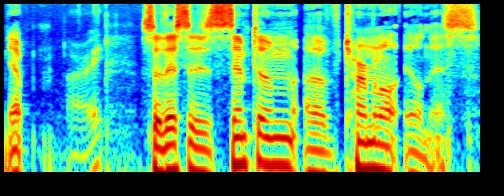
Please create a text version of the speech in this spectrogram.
Yep. All right. So this is symptom of terminal illness.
